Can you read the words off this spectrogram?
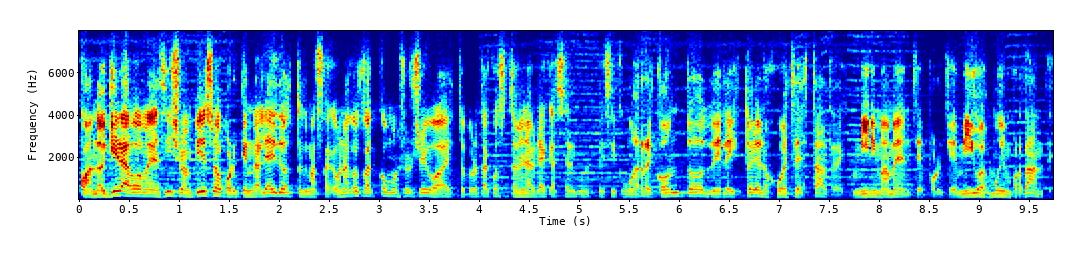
cuando quieras vos me decís yo empiezo porque en realidad hay dos temas acá. Una cosa es cómo yo llego a esto, pero otra cosa también habría que hacer una especie como de reconto de la historia de los juguetes de Star Trek, mínimamente, porque Migo es muy importante.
